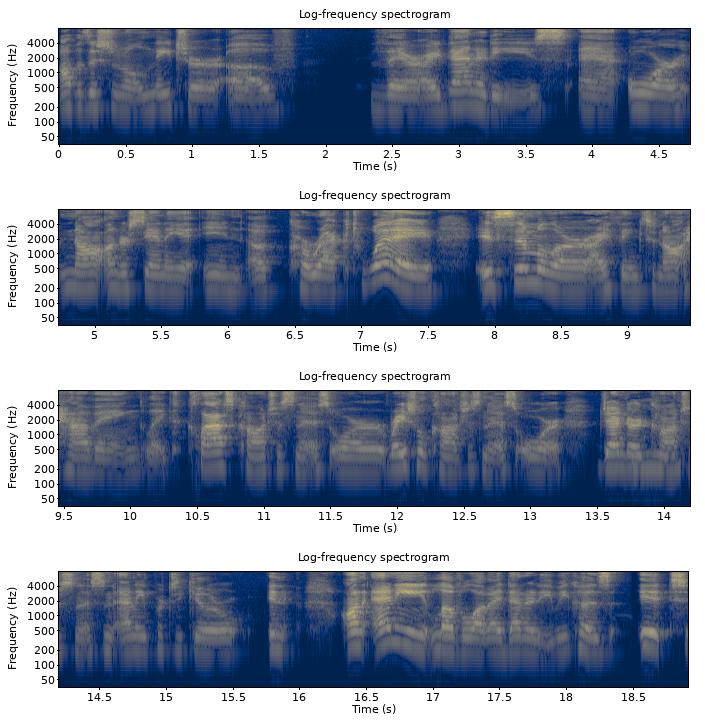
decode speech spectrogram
oppositional nature of their identities and or not understanding it in a correct way is similar i think to not having like class consciousness or racial consciousness or gendered mm-hmm. consciousness in any particular in on any level of identity because it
